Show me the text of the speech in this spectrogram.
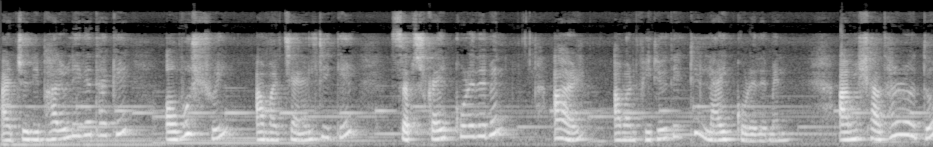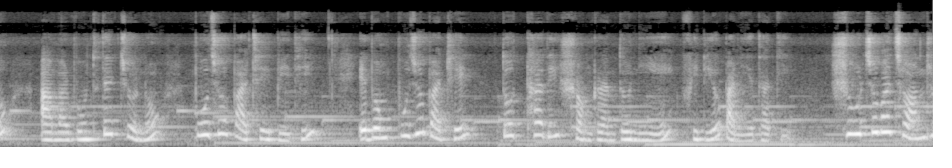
আর যদি ভালো লেগে থাকে, অবশ্যই আমার চ্যানেলটিকে সাবস্ক্রাইব করে দেবেন আর আমার ভিডিওতে একটি লাইক করে দেবেন। আমি সাধারণত আমার বন্ধুদের জন্য পুজো পাঠের বিধি এবং পুজো পাঠের তথ্যাদি সংক্রান্ত নিয়ে ভিডিও বানিয়ে থাকি। সূর্য বা চন্দ্র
